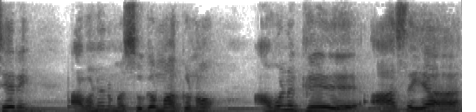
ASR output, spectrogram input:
சரி அவனை நம்ம சுகமாக்கணும். அவனுக்கு ஆசையாக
